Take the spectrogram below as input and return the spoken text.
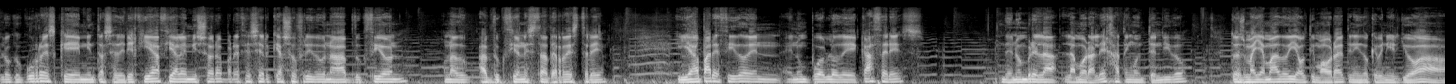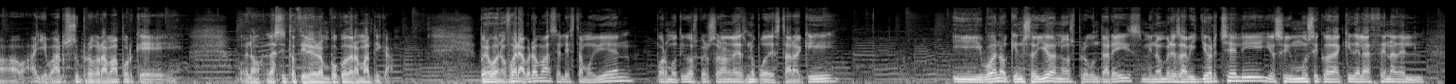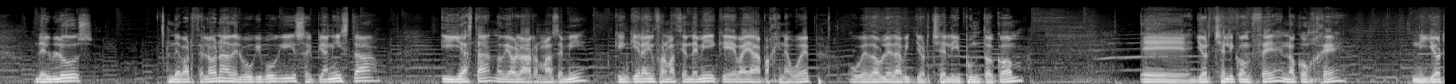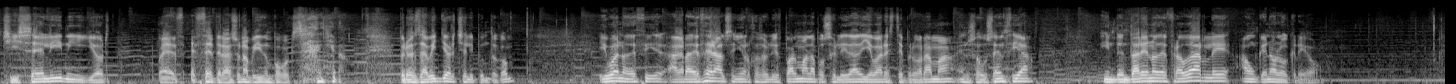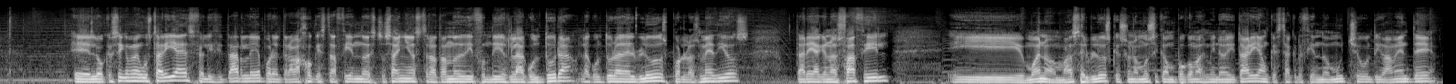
Lo que ocurre es que mientras se dirigía hacia la emisora parece ser que ha sufrido una abducción, una abducción extraterrestre, y ha aparecido en, un pueblo de Cáceres, de nombre La, la Moraleja, tengo entendido. Entonces me ha llamado y a última hora he tenido que venir yo a, a llevar su programa porque bueno, la situación era un poco dramática. Pero bueno, fuera bromas, él está muy bien, por motivos personales no puede estar aquí. Y bueno, ¿quién soy yo? No os preguntaréis. Mi nombre es David Giorcelli, yo soy un músico de aquí de la escena del, del blues de Barcelona, del boogie boogie, soy pianista y ya está, no voy a hablar más de mí. Quien quiera información de mí, que vaya a la página web www.davidgiorcelli.com. Eh, Giorcelli con C, no con G, ni Giorgiselli, ni Gior etcétera. Es un apellido un poco extraño, pero es davidgiorcelli.com. Y bueno, decir, agradecer al señor José Luis Palma la posibilidad de llevar este programa en su ausencia. Intentaré no defraudarle, aunque no lo creo. Eh, lo que sí que me gustaría es felicitarle por el trabajo que está haciendo estos años tratando de difundir la cultura, la cultura del blues por los medios, tarea que no es fácil. Y bueno, más el blues, que es una música un poco más minoritaria, aunque está creciendo mucho últimamente.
